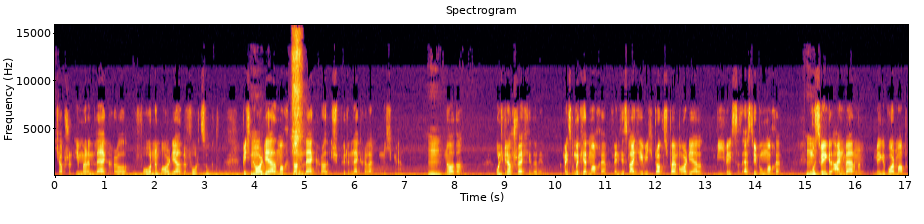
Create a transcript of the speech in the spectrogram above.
ich habe schon immer einen Leg Curl vor einem RDL bevorzugt. Wenn ich einen mhm. RDL mache, dann einen Leg Curl, ich spüre den Leg Curl einfach nicht mehr. Mhm. Nada. Und ich bin auch schwächer darin. Wenn ich es umgekehrt mache, wenn ich das gleiche Gewicht praktisch beim RDL, wie wenn ich es als erste Übung mache, mhm. muss weniger einwärmen, weniger Warm-up.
